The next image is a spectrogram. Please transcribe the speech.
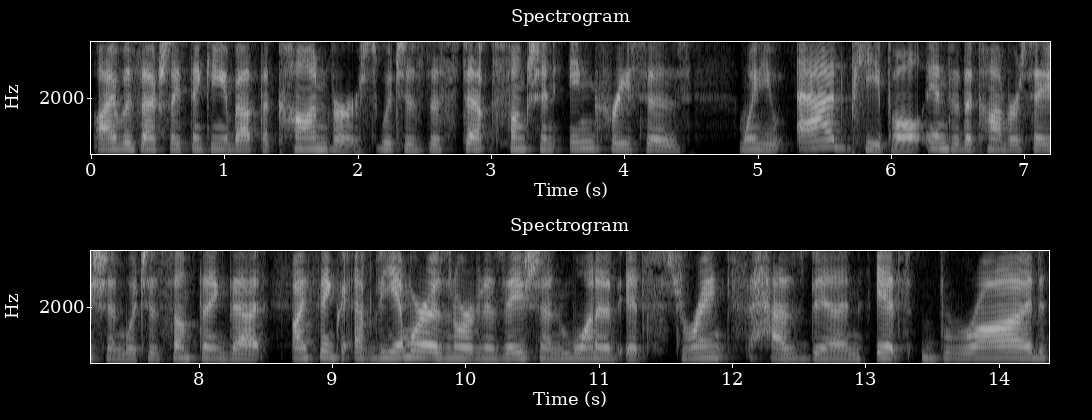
I was actually thinking about the converse, which is the step function increases when you add people into the conversation, which is something that I think at VMware as an organization, one of its strengths has been its broad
